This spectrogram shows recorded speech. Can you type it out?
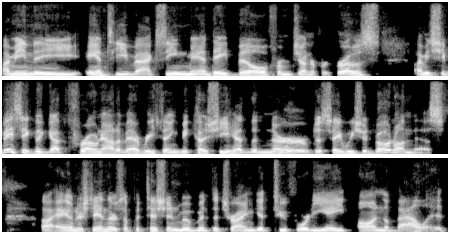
I mean, the anti vaccine mandate bill from Jennifer Gross. I mean, she basically got thrown out of everything because she had the nerve to say we should vote on this. Uh, I understand there's a petition movement to try and get 248 on the ballot.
